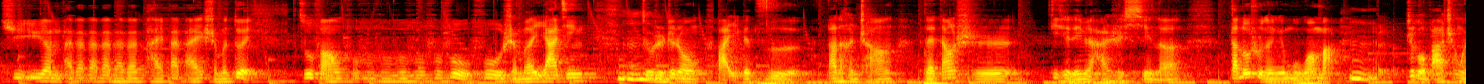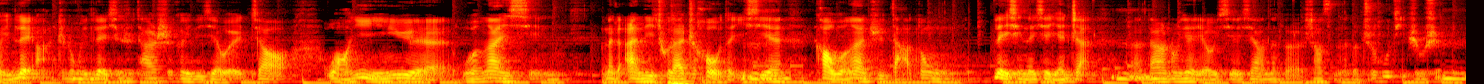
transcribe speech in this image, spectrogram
去医院排排排排排排排排排什么队。租房付付付付付付付付什么押金，就是这种把一个字拉得很长，在当时地铁里面还是吸引了大多数人的一个目光吧。嗯，这个我把它称为一类啊，这种一类其实它是可以理解为叫网易音乐文案型那个案例出来之后的一些靠文案去打动类型的一些延展。嗯，当然中间也有一些像那个上次那个知乎体，是不是？嗯，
